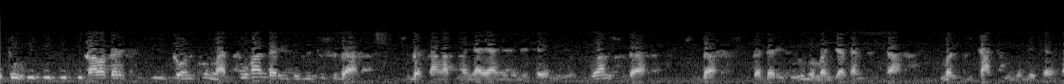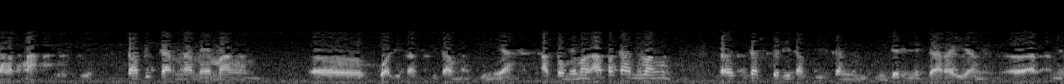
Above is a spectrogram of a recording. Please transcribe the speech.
Itu, itu, itu kalau dari sisi keuntungan, Tuhan dari dulu itu sudah sudah sangat menyayangi Indonesia ini. Tuhan sudah sudah sudah dari dulu memanjakan kita, melihat Indonesia yang sangat makmur. Ya. Tapi karena memang uh, kualitas kita mungkin ya, atau memang apakah memang uh, kita sudah ditakdirkan menjadi negara yang uh, artinya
